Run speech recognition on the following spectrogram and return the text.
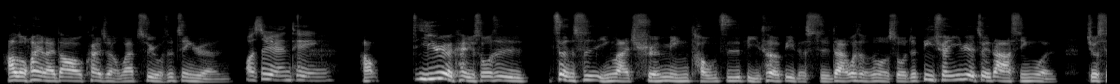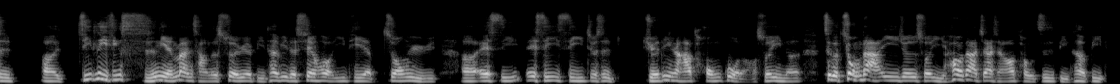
Hello，欢迎来到快转 Web Three，我是静源，我是袁婷。好，一月可以说是正式迎来全民投资比特币的时代。为什么这么说？就币圈一月最大的新闻就是。呃，经历经十年漫长的岁月，比特币的现货 ETF 终于呃 SEC 就是决定让它通过了。所以呢，这个重大意义就是说，以后大家想要投资比特币，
